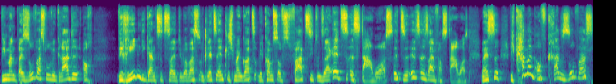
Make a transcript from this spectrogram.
Wie man bei sowas, wo wir gerade auch, wir reden die ganze Zeit über was und letztendlich, mein Gott, wir kommen so aufs Fazit und sagen, es ist Star Wars. Es ist einfach Star Wars. Weißt du? Wie kann man auf gerade sowas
